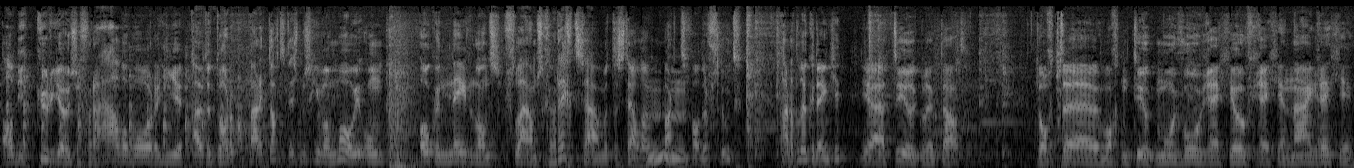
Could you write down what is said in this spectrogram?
al die curieuze verhalen horen hier uit het dorp. Maar ik dacht, het is misschien wel mooi om ook een Nederlands-Vlaams gerecht samen te stellen. Mm. Bart van der Vloed. Gaat het lukken, denk je? Ja, tuurlijk lukt dat. Toch uh, wordt natuurlijk een mooi voorgerechtje, hoofdgerechtje en nagerechtje.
